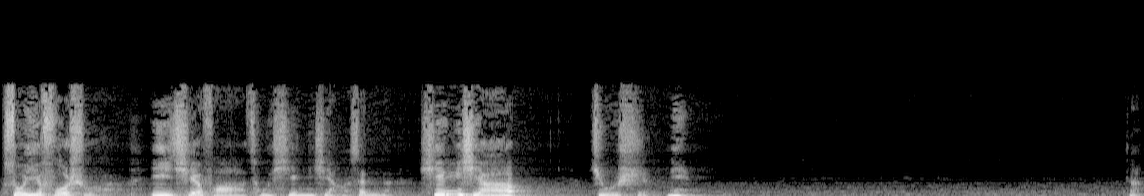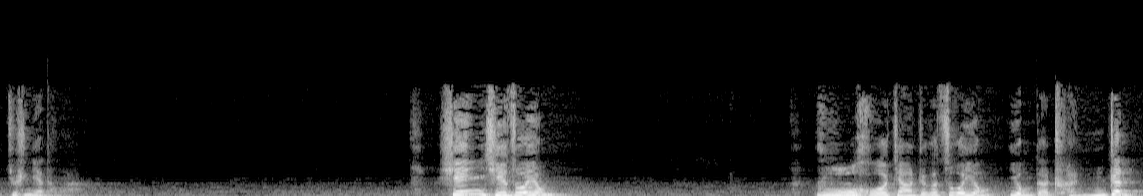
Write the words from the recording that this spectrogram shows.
所以佛说，一切法从心想生呢，心想就是念，啊，就是念头啊。心起作用，如何将这个作用用得纯正？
